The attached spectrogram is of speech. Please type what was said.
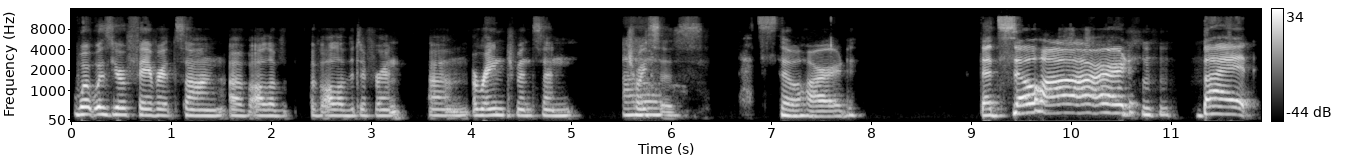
What was your favorite song of all of of all of the different um, arrangements and Oh. choices? That's so hard. That's so hard. but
